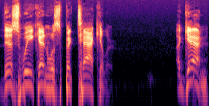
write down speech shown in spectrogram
this weekend was spectacular. Again,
